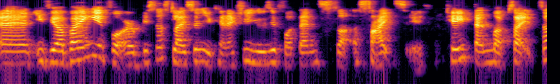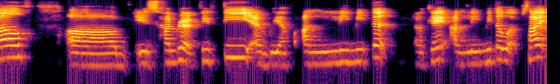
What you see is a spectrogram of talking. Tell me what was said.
and if you are buying it for a business license, you can actually use it for 10 sites. Okay, 10 website itself um, is 150 and we have unlimited okay unlimited website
